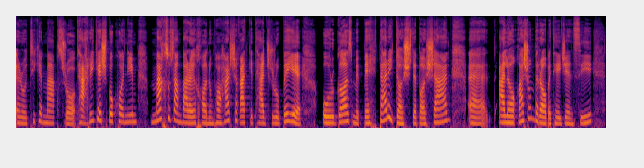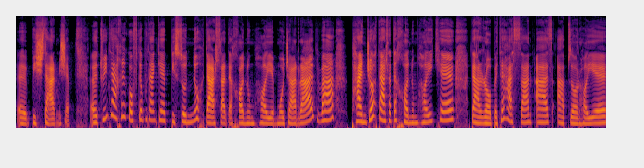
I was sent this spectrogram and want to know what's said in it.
اروتیک مغز رو تحریکش بکنیم مخصوصا برای خانم ها هر چقدر که تجربه ارگازم بهتری داشته باشن علاقهشون به رابطه جنسی بیشتر میشه. تو این تحقیق گفته بودن که 29 درصد خانم های مجرد و 50 درصد خانم هایی که در رابطه هستن از ابزارهای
